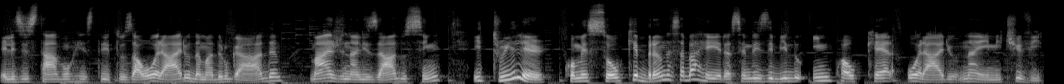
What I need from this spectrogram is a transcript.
Eles estavam restritos ao horário da madrugada, marginalizados sim, e Thriller começou quebrando essa barreira, sendo exibido em qualquer horário na MTV.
